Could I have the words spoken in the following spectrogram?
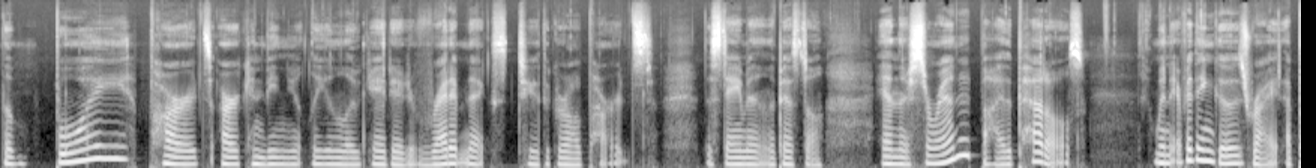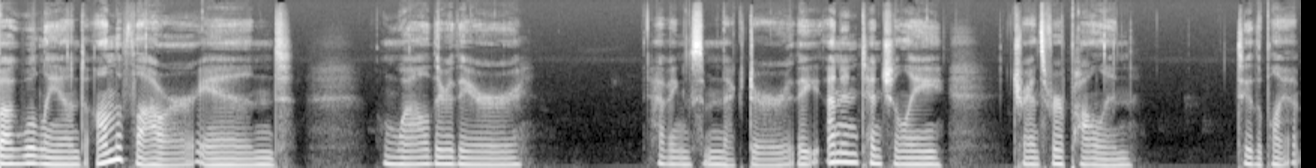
the boy parts are conveniently located right up next to the girl parts, the stamen and the pistil, and they're surrounded by the petals. When everything goes right, a bug will land on the flower, and while they're there, having some nectar, they unintentionally transfer pollen to the plant.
